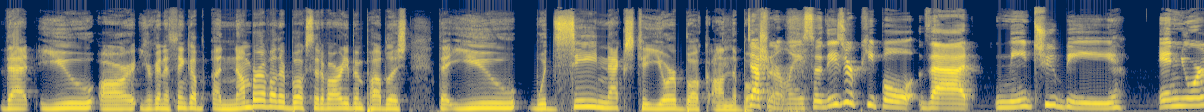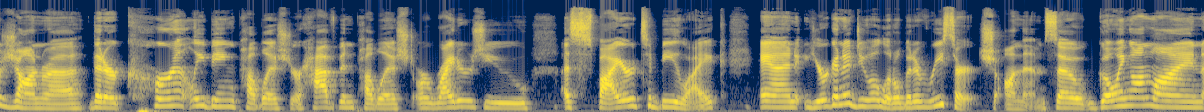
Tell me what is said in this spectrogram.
that you are you're going to think of a number of other books that have already been published that you would see next to your book on the book definitely so these are people that need to be in your genre that are currently being published or have been published or writers you aspire to be like and you're going to do a little bit of research on them. So going online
